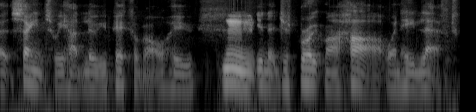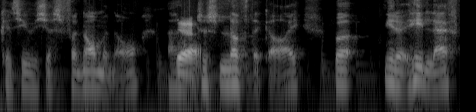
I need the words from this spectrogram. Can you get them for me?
at Saints we had Louis Picamoles who mm. you know just broke my heart when he left because he was just phenomenal. yeah. just loved the guy, but you know he left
